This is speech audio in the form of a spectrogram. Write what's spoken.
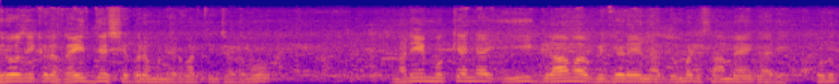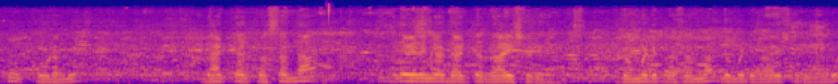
ఈరోజు ఇక్కడ వైద్య శిబిరం నిర్వర్తించడము. మరీ ముఖ్యంగా ఈ గ్రామ బిడ్డడైన దుమ్మడి సాంబయ్య గారి కొడుకు కోడలు డాక్టర్ ప్రసన్న అదేవిధంగా డాక్టర్ రాజేశ్వరి గారు దొమ్మటి ప్రసన్న దొమ్మటి రాజేశ్వరి గారు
